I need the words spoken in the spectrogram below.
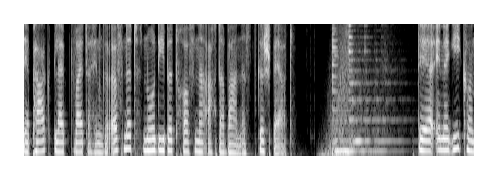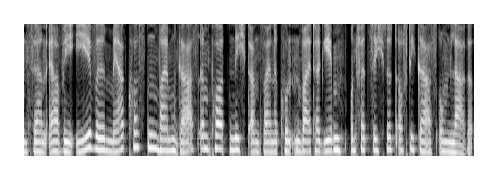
Der Park bleibt weiterhin geöffnet, nur die betroffene Achterbahn ist gesperrt. Der Energiekonzern RWE will Mehrkosten beim Gasimport nicht an seine Kunden weitergeben und verzichtet auf die Gasumlage.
